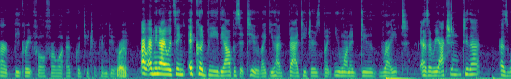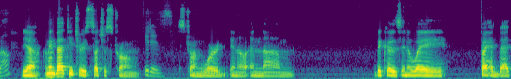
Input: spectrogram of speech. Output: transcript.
or be grateful for what a good teacher can do. Right. Right. I, I mean, I would think it could be the opposite too. Like you had bad teachers, but you want to do right as a reaction to that as well. yeah. I mean, bad teacher is such a strong It is. strong word, you know, and um, because in a way, if I had bad,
